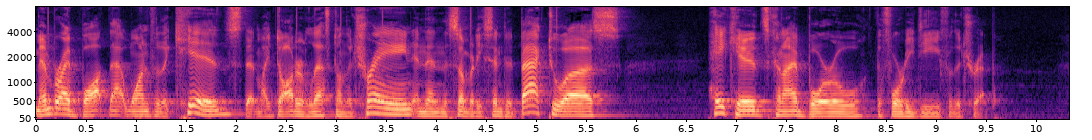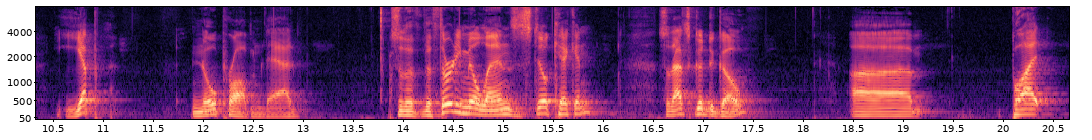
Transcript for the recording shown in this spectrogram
Remember, I bought that one for the kids that my daughter left on the train, and then somebody sent it back to us. Hey, kids, can I borrow the 40D for the trip? Yep, no problem, Dad. So the, the 30 mil lens is still kicking, so that's good to go. Um, but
